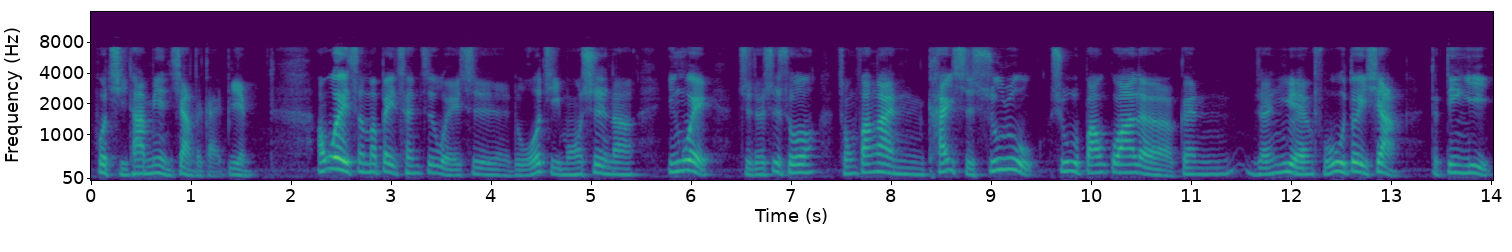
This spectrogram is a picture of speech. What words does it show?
或其他面向的改变。啊，为什么被称之为是逻辑模式呢？因为指的是说，从方案开始输入，输入包括了跟人员服务对象的定义、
